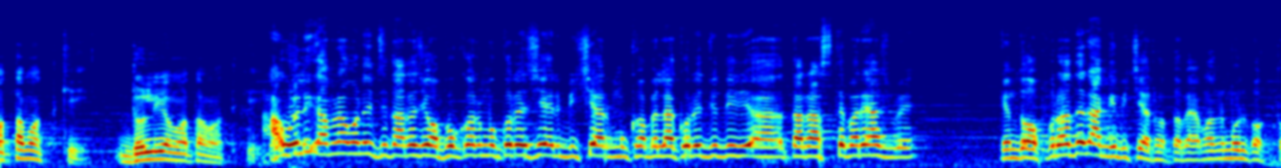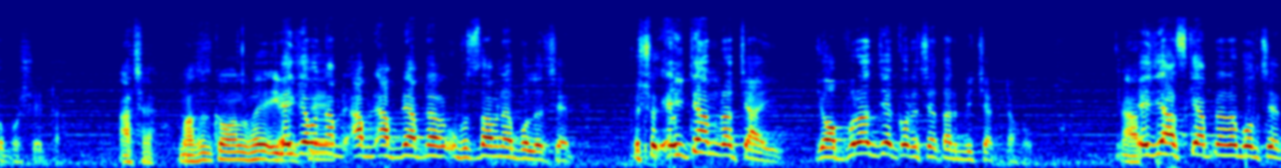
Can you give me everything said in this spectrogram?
মতামত কি? দলীয় মতামত কি? আওয়ামী লীগ আমরা মনে হচ্ছে তারা যে অপকর্ম করেছে এর বিচার মোকাবেলা করে যদি তারা আসতে পারে আসবে। কিন্তু অপরাধের আগে বিচার হতে হবে আমাদের মূল বক্তব্য সেটা। আচ্ছা মাসুদ কামাল ভাই এই যেমন আপনি- আপনি আপনি আপনার উপস্থাপনা বলেছেন। এইটা আমরা চাই যে অপরাধ যে করেছে তার বিচারটা হোক। এই যে আজকে আপনারা বলছেন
